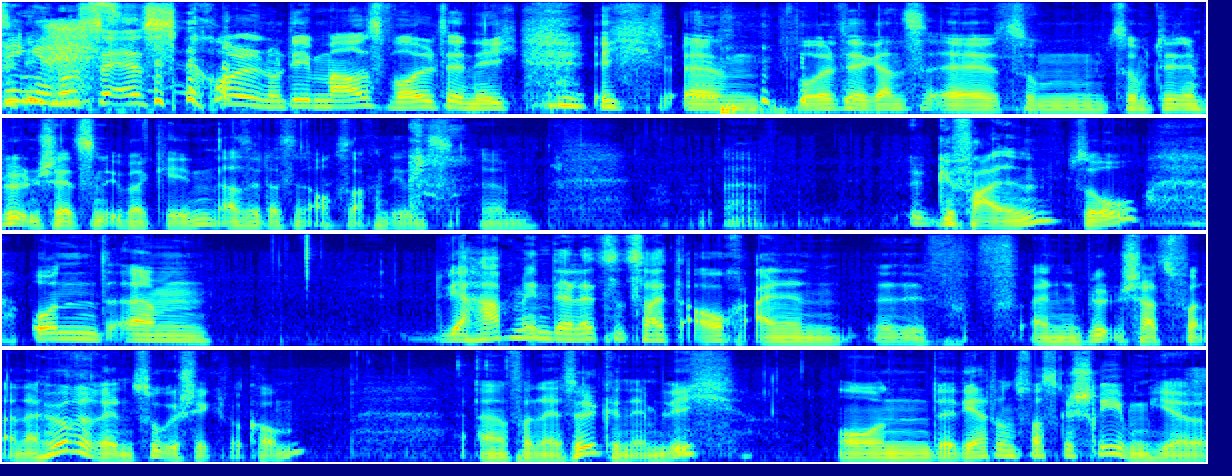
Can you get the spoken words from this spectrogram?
Dinge. ich musste es scrollen und die Maus wollte nicht. Ich ähm, wollte ganz äh, zum, zum zu den Blütenschätzen übergehen. Also das sind auch Sachen, die uns ähm, äh, gefallen. So und ähm, wir haben in der letzten Zeit auch einen äh, einen Blütenschatz von einer Hörerin zugeschickt bekommen, äh, von der Silke nämlich. Und äh, die hat uns was geschrieben hier.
